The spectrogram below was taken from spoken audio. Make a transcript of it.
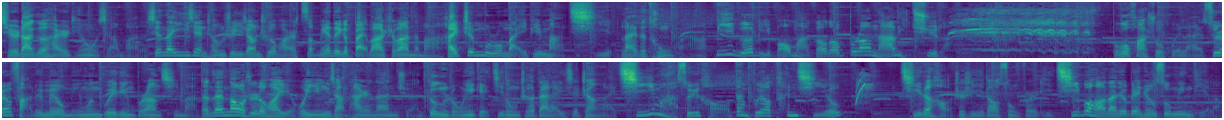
其实大哥还是挺有想法的。现在一线城市一张车牌怎么也得个百八十万的吧？还真不如买一匹马骑来的痛快啊！逼格比宝马高到不知道哪里去了。不过话说回来，虽然法律没有明文规定不让骑马，但在闹市的话也会影响他人的安全，更容易给机动车带来一些障碍。骑马虽好，但不要贪骑哦。骑得好，这是一道送分题；骑不好，那就变成送命题了。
